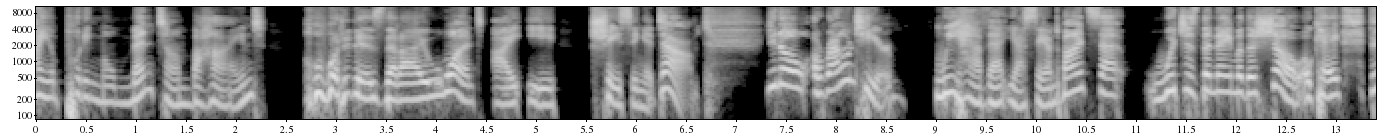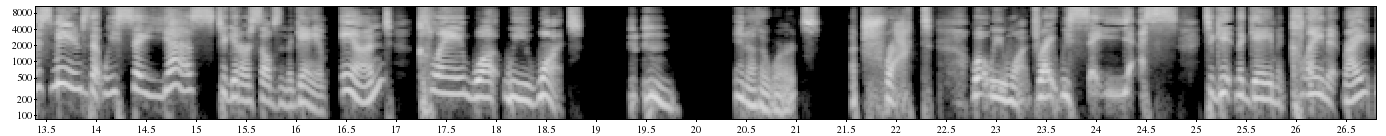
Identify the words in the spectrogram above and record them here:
I am putting momentum behind what it is that I want, i.e., chasing it down. You know, around here, we have that yes and mindset which is the name of the show. Okay. This means that we say yes to get ourselves in the game and claim what we want. in other words, attract what we want, right? We say yes to get in the game and claim it, right?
